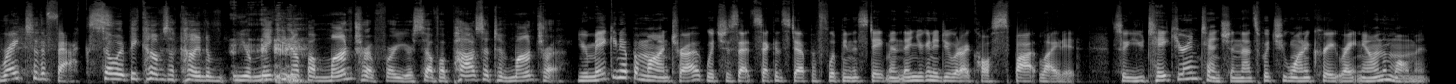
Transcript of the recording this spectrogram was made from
right to the facts. So it becomes a kind of you're making up a mantra for yourself, a positive mantra. You're making up a mantra, which is that second step of flipping the statement. Then you're going to do what I call spotlight it. So you take your intention, that's what you want to create right now in the moment,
